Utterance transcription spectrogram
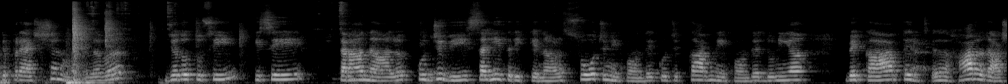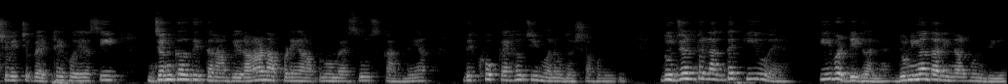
ਡਿਪਰੈਸ਼ਨ ਮਤਲਬ ਜਦੋਂ ਤੁਸੀਂ ਕਿਸੇ ਤਰ੍ਹਾਂ ਨਾਲ ਕੁਝ ਵੀ ਸਹੀ ਤਰੀਕੇ ਨਾਲ ਸੋਚ ਨਹੀਂ ਪਾਉਂਦੇ, ਕੁਝ ਕਰ ਨਹੀਂ ਪਾਉਂਦੇ, ਦੁਨੀਆ ਬੇਕਾਰ ਤੇ ਹਰ ਰਸ਼ ਵਿੱਚ ਬੈਠੇ ਹੋਏ ਅਸੀਂ ਜੰਗਲ ਦੀ ਤਰ੍ਹਾਂ ਵਿਰਾਨ ਆਪਣੇ ਆਪ ਨੂੰ ਮਹਿਸੂਸ ਕਰਦੇ ਹਾਂ। ਦੇਖੋ ਕਿਹੋ ਜੀ ਮਨੋਦਸ਼ਾ ਹੋਏਗੀ। ਦੂਜਿਆਂ ਨੂੰ ਤਾਂ ਲੱਗਦਾ ਕੀ ਹੋਇਆ ਕੀ ਵੱਡੀ ਗੱਲ ਹੈ? ਦੁਨੀਆਦਾਰੀ ਨਾਲ ਹੁੰਦੀ ਹੈ।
